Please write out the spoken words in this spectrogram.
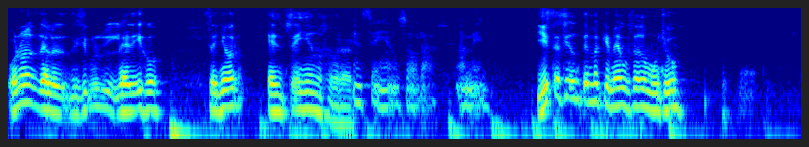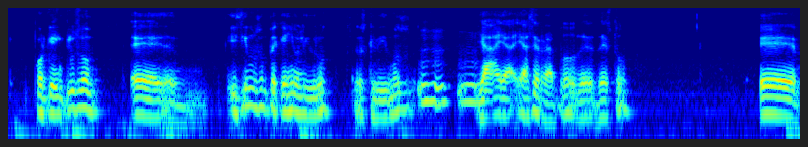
uno de los discípulos le dijo, Señor, enséñanos a orar. Enséñanos a orar. Amén. Y este ha sido un tema que me ha gustado mucho, porque incluso eh, hicimos un pequeño libro, lo escribimos Ya, ya, hace rato de, esto, eh,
